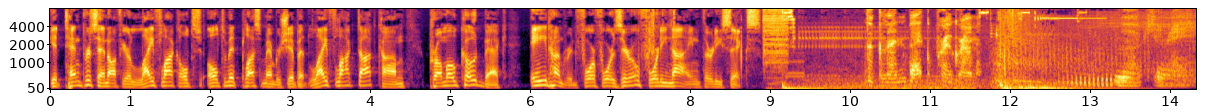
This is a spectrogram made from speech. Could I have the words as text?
Get 10% off your Lifelock Ult- Ultimate Plus membership at lifelock.com. Promo code BECK. 800 440 4936. The Glenn Beck Program. Mercury.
